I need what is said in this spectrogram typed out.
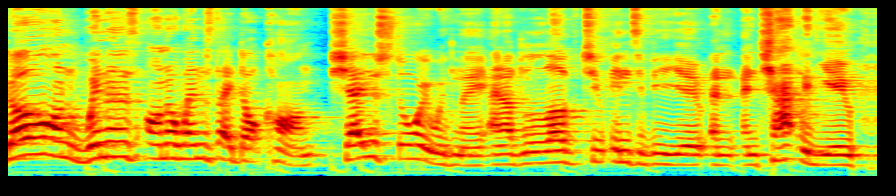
Go on winnersonawednesday.com, share your story with me, and I'd love to interview you and, and chat with you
